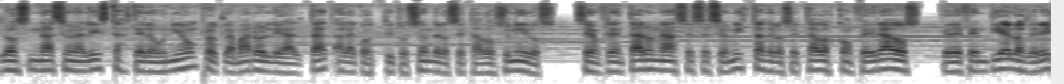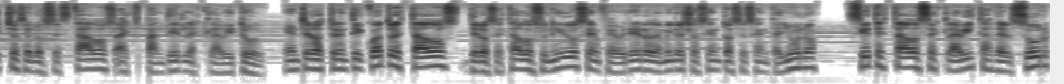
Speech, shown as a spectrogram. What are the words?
Los nacionalistas de la Unión proclamaron lealtad a la Constitución de los Estados Unidos. Se enfrentaron a secesionistas de los Estados Confederados que defendían los derechos de los estados a expandir la esclavitud. Entre los 34 estados de los Estados Unidos en febrero de 1861, siete estados esclavistas del sur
